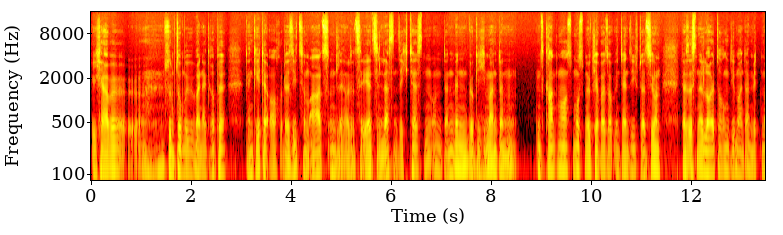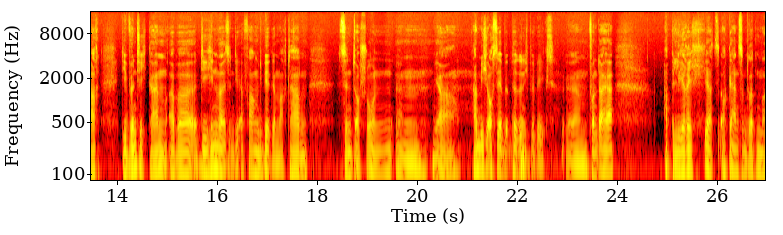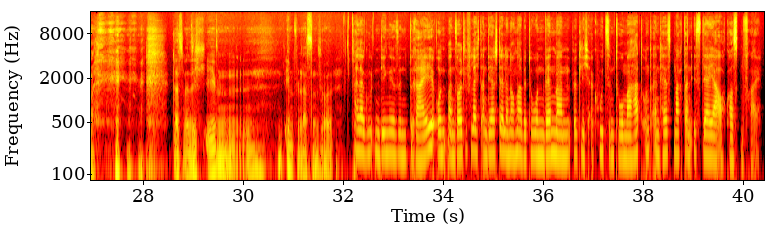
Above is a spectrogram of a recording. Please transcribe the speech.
ich habe äh, Symptome wie bei einer Grippe, dann geht er auch oder sie zum Arzt und, oder zur Ärztin, lassen sich testen und dann, wenn wirklich jemand dann ins Krankenhaus muss, möglicherweise auf Intensivstation. Das ist eine Erläuterung, die man da mitmacht. Die wünsche ich keinem, aber die Hinweise und die Erfahrungen, die wir gemacht haben, sind doch schon, ähm, ja, haben mich auch sehr persönlich bewegt. Ähm, von daher appelliere ich jetzt auch gern zum dritten Mal, dass man sich eben impfen lassen soll. Aller guten Dinge sind drei und man sollte vielleicht an der Stelle nochmal betonen, wenn man wirklich Akutsymptome hat und einen Test macht, dann ist der ja auch kostenfrei.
